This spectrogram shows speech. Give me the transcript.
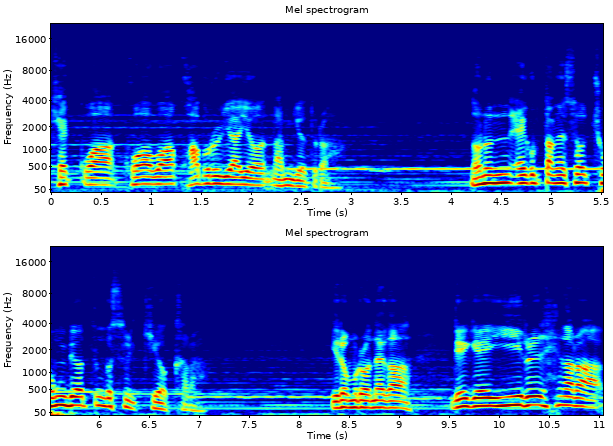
객과 고아와 과부를 위하여 남겨두라. 너는 애굽 땅에서 종되었던 것을 기억하라. 이러므로 내가 네게 이 일을 행하라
